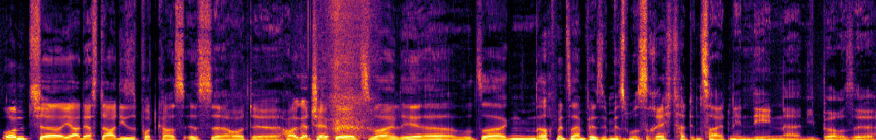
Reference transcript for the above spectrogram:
Und äh, ja, der Star dieses Podcasts ist äh, heute Holger Czapitz, weil er sozusagen noch mit seinem Pessimismus recht hat in Zeiten, in denen äh, die Börse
